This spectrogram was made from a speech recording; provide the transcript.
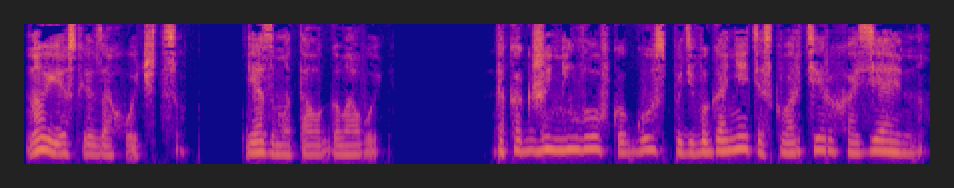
ну, если захочется». Я замотала головой. «Да как же неловко, Господи, выгонять из квартиры хозяина!»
